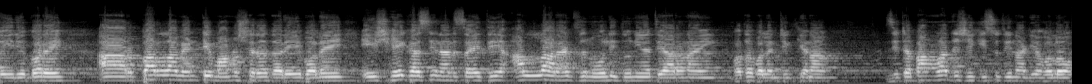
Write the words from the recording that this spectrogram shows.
তৈরি করে আর পার্লামেন্টে মানুষেরা দাঁড়িয়ে বলে, এই শেখ হাসিনার চাইতে আল্লাহর একজন অলি দুনিয়াতে আর নাই। কথা বলেন ঠিক কিনা? যেটা বাংলাদেশে কিছুদিন আগে হলো।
